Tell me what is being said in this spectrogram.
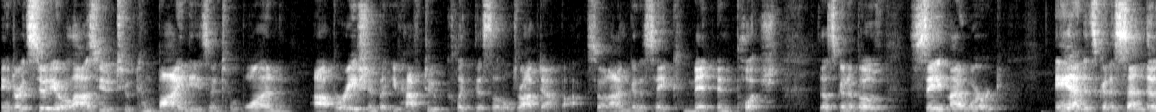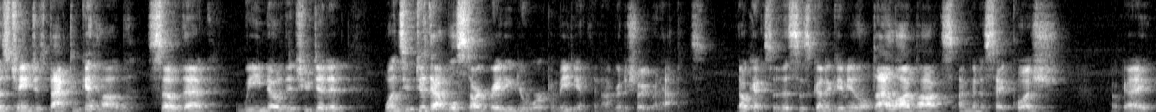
Android Studio allows you to combine these into one operation, but you have to click this little drop-down box. So I'm going to say commit and push. That's going to both save my work and it's going to send those changes back to GitHub so that we know that you did it. Once you do that, we'll start grading your work immediately, and I'm going to show you what happens. Okay, so this is going to give me a little dialog box. I'm going to say push, okay?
